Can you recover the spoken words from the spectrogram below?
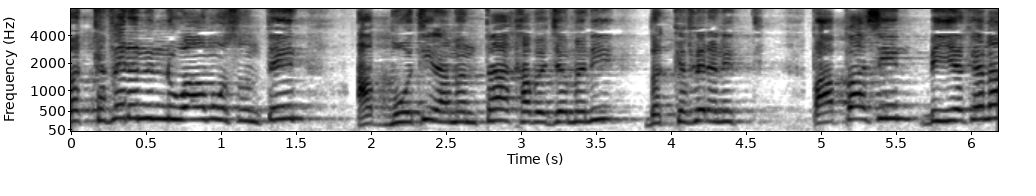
bakka fedhan inni waamu osoo hin ta'in abbootiin amantaa kabajamanii bakka fedhanitti. Paappaasiin biyya kana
